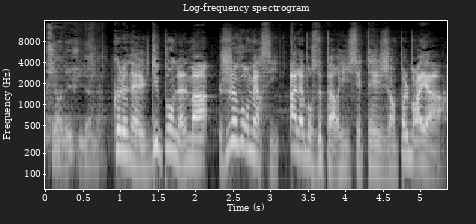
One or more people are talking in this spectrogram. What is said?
Bien évidemment. Colonel Dupont de l'Alma, je vous remercie. À la Bourse de Paris, c'était Jean-Paul Braillard.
